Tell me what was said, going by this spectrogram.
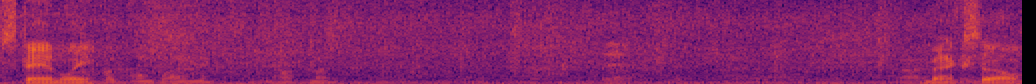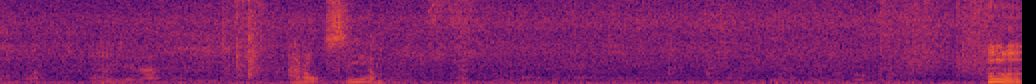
Stanley. Maxell. I don't see him. Hmm.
